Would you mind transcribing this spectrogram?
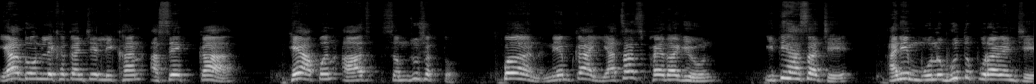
या दोन लेखकांचे लिखाण असे का हे आपण आज समजू शकतो. पण नेमका याचाच फायदा घेऊन इतिहासाचे आणि मूलभूत पुराव्यांचे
